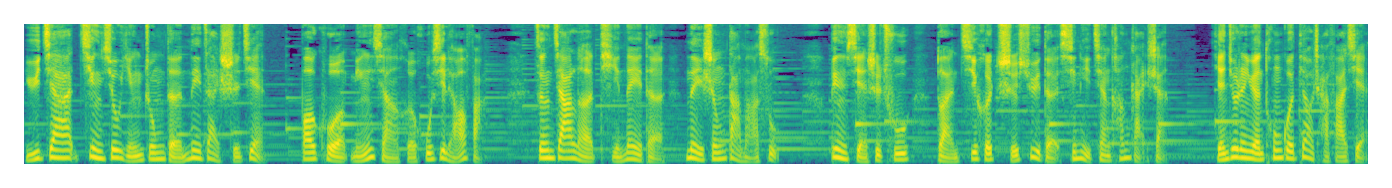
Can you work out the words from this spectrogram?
瑜伽静修营中的内在实践，包括冥想和呼吸疗法，增加了体内的内生大麻素。并显示出短期和持续的心理健康改善。研究人员通过调查发现，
